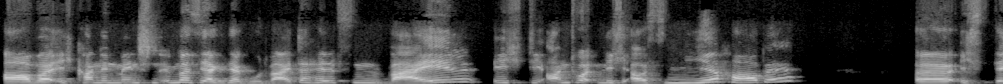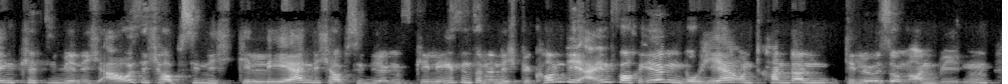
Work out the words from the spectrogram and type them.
aber ich kann den Menschen immer sehr, sehr gut weiterhelfen, weil ich die Antwort nicht aus mir habe, äh, ich denke sie mir nicht aus, ich habe sie nicht gelernt, ich habe sie nirgends gelesen, sondern ich bekomme die einfach irgendwo her und kann dann die Lösung anbieten.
